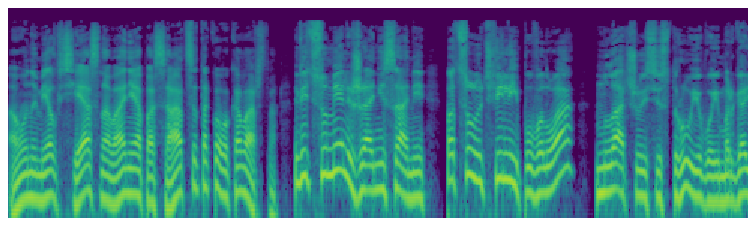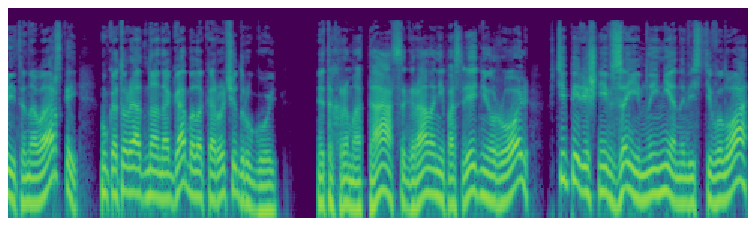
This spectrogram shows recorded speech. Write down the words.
а он имел все основания опасаться такого коварства. Ведь сумели же они сами подсунуть Филиппу Валуа, младшую сестру его и Маргариты Наварской, у которой одна нога была короче другой. Эта хромота сыграла не последнюю роль в теперешней взаимной ненависти Валуа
